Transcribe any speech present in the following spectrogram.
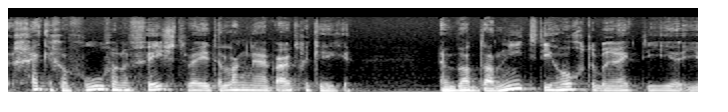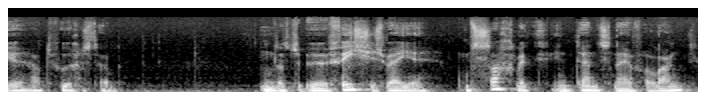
gekke gevoel van een feest... waar je te lang naar hebt uitgekeken. En wat dan niet die hoogte bereikt die je je had voorgesteld. Omdat uh, feestjes waar je ontzaglijk intens naar verlangt...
